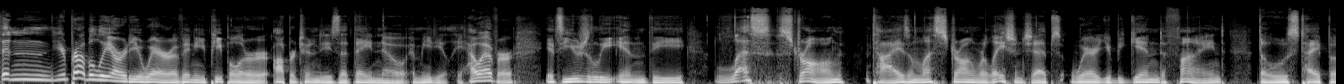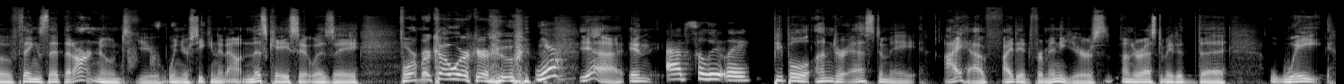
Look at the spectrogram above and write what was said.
then you're probably already aware of any people or opportunities that they know immediately however it's usually in the less strong ties and less strong relationships where you begin to find those type of things that, that aren't known to you when you're seeking it out. In this case, it was a former coworker who Yeah. yeah. And absolutely people underestimate, I have, I did for many years, underestimated the weight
